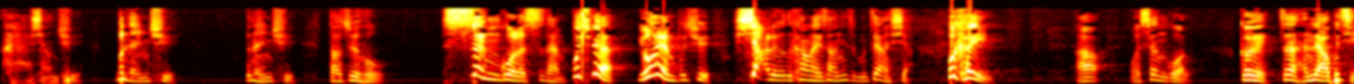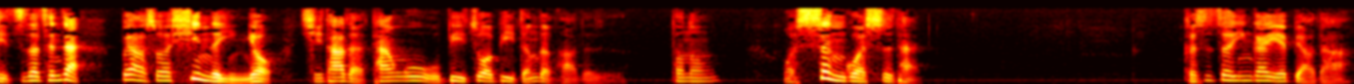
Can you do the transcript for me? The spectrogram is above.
哎呀，想去，不能去，不能去。到最后胜过了试探，不去，永远不去。下流的康来上，你怎么这样想？不可以。好，我胜过了。各位，这很了不起，值得称赞。不要说性的引诱，其他的贪污、舞弊、作弊等等，哈的，通通我胜过试探。可是这应该也表达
